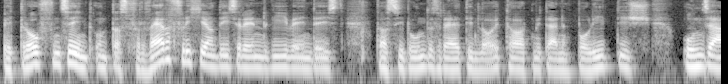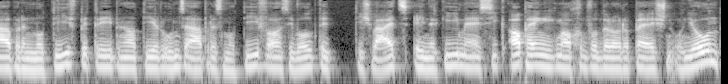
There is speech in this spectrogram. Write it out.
betroffen sind. Und das Verwerfliche an dieser Energiewende ist, dass sie Bundesrätin Leuthard mit einem politisch unsauberen Motiv betrieben hat. Ihr unsauberes Motiv war, sie wollte die Schweiz energiemäßig abhängig machen von der Europäischen Union,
